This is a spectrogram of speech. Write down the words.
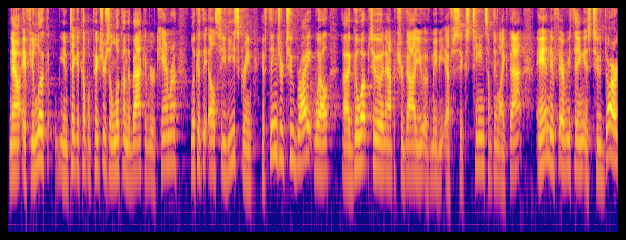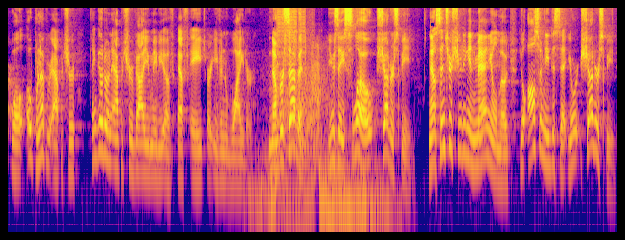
Now, if you look, you take a couple pictures and look on the back of your camera, look at the LCD screen. If things are too bright, well, uh, go up to an aperture value of maybe f16, something like that. And if everything is too dark, well, open up your aperture and go to an aperture value maybe of f8 or even wider. Number seven, use a slow shutter speed. Now, since you're shooting in manual mode, you'll also need to set your shutter speed.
